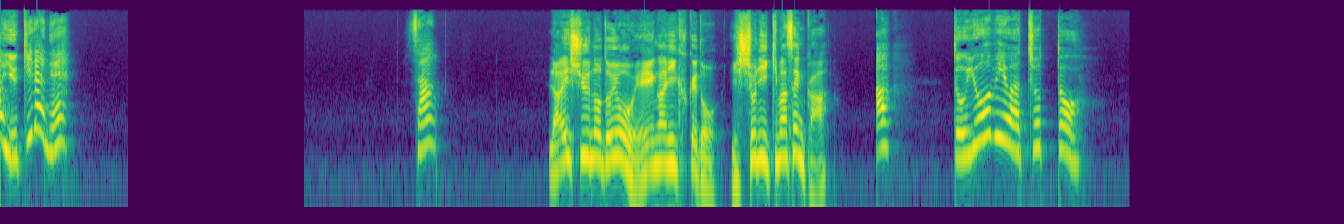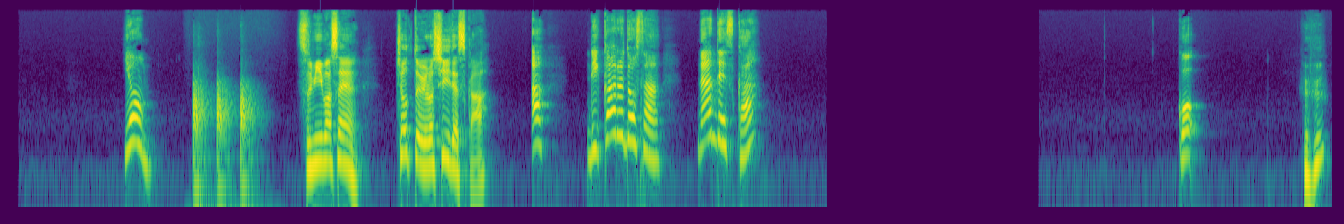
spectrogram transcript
は雪だね。3。来週の土曜映画に行くけど、一緒に行きませんか？あ、土曜日はちょっと。4。すみません。ちょっとよろしいですか？あ、リカルドさん、何ですか ?5。ふふ？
